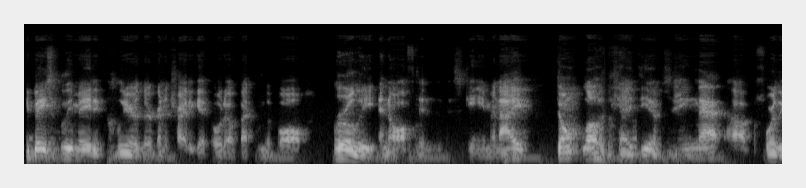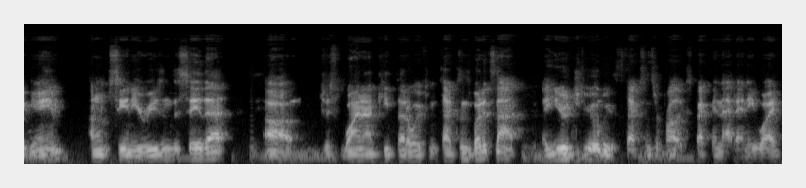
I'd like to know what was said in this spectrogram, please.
he basically made it clear they're going to try to get Odell Beckham the ball early and often in this game. And I don't love the idea of saying that uh, before the game. I don't see any reason to say that. Uh, just why not keep that away from the Texans? But it's not a huge deal because Texans are probably expecting that anyway.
